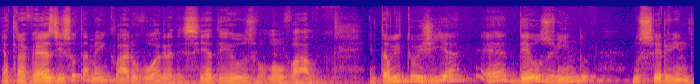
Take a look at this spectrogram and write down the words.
E através disso também, claro, vou agradecer a Deus, vou louvá-lo. Então liturgia é Deus vindo nos servindo.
